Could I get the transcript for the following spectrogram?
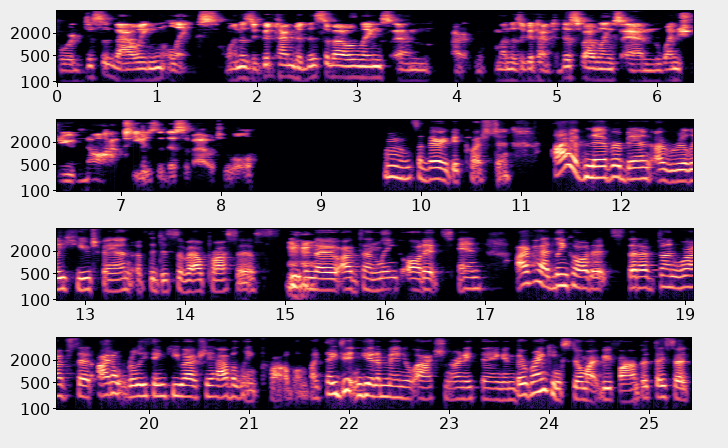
for disavowing links? When is a good time to disavow links, and when is a good time to disavow links, and when should you not use the disavow tool? Mm, it's a very good question. I have never been a really huge fan of the disavow process, mm-hmm. even though I've done link audits and I've had link audits that I've done where I've said, I don't really think you actually have a link problem. Like they didn't get a manual action or anything, and their ranking still might be fine, but they said,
